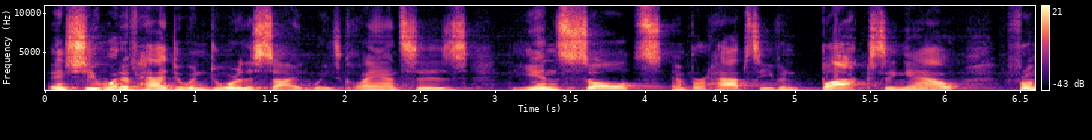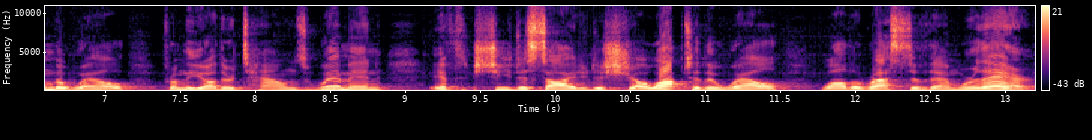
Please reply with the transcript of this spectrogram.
and she would have had to endure the sideways glances, the insults, and perhaps even boxing out from the well from the other town's women if she decided to show up to the well while the rest of them were there.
